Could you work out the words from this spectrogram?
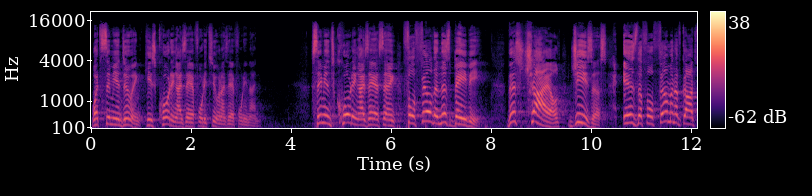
What's Simeon doing? He's quoting Isaiah 42 and Isaiah 49. Simeon's quoting Isaiah saying, Fulfilled in this baby, this child, Jesus, is the fulfillment of God's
